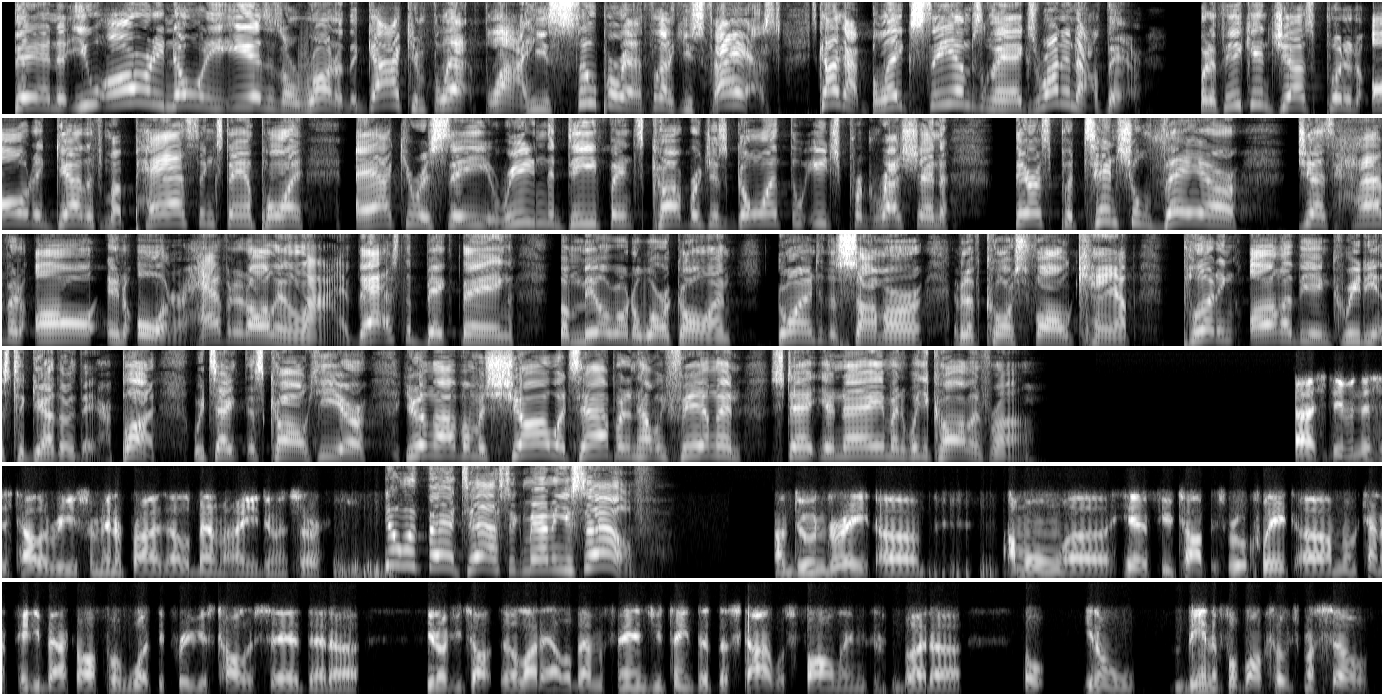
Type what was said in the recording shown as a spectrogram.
then you already know what he is as a runner. The guy can flat fly. He's super athletic. He's fast. He's kind of got Blake Sims legs running out there. But if he can just put it all together from a passing standpoint, accuracy, reading the defense, coverages, going through each progression, there's potential there just have it all in order, having it all in line. That's the big thing for Milroe to work on going into the summer, and of course, fall camp, putting all of the ingredients together there. But we take this call here. You're live on the show. What's happening? How we feeling? State your name and where you calling from. Hi, Stephen. This is Tyler Reeves from Enterprise, Alabama. How you doing, sir? Doing fantastic, man. And yourself? I'm doing great. Um, I'm gonna uh, hit a few topics real quick. Uh, I'm gonna kind of piggyback off of what the previous caller said. That uh, you know, if you talk to a lot of Alabama fans, you think that the sky was falling, but uh, but you know, being a football coach myself,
